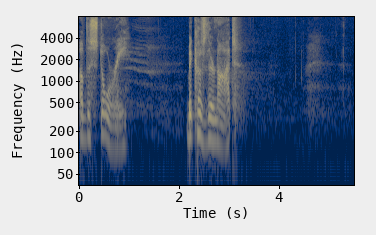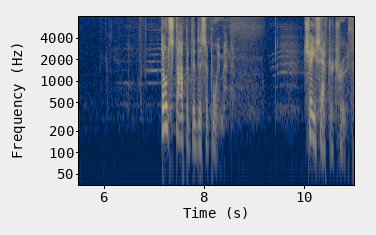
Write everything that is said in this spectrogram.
of the story because they're not. Don't stop at the disappointment. Chase after truth.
